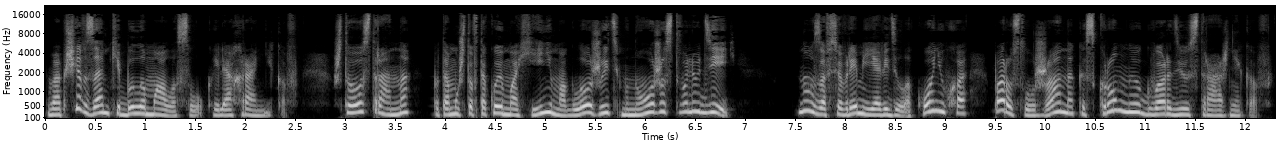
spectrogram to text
Вообще в замке было мало слуг или охранников. Что странно, потому что в такой махине могло жить множество людей. Но за все время я видела конюха, пару служанок и скромную гвардию стражников.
